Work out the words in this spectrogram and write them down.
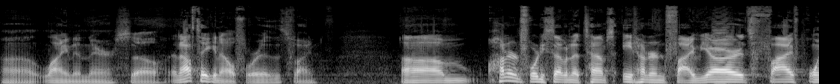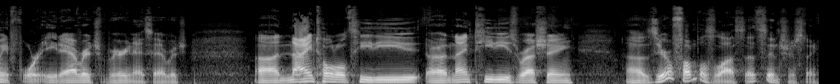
uh, line in there. So, and I'll take an L for it. That's fine. Um, 147 attempts, 805 yards, 5.48 average, very nice average. Uh, nine total TD, uh, nine TDs rushing, uh, zero fumbles lost. That's interesting.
